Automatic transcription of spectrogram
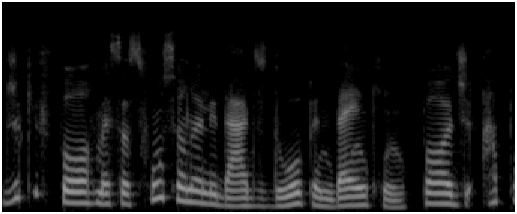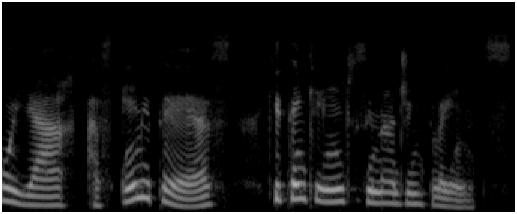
De que forma essas funcionalidades do Open Banking pode apoiar as MPS que têm clientes inadimplentes?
